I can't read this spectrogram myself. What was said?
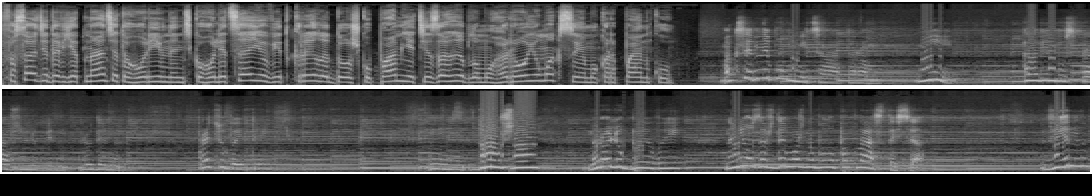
фасаді 19-го рівненського ліцею відкрили дошку пам'яті загиблому герою Максиму Карпенку. Максим не був ініціатором, ні. Але він був справжньою людиною. Працьовитий, дружній, миролюбивий. На нього завжди можна було покластися. Він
